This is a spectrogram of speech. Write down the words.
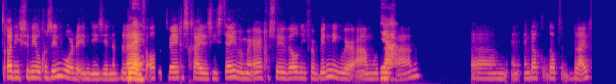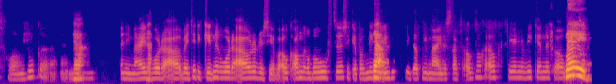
traditioneel gezin worden in die zin. Het blijven nee. altijd twee gescheiden systemen, maar ergens zul je wel die verbinding weer aan moeten ja. gaan. Um, en en dat, dat blijft gewoon zoeken. En, ja. En die meiden Ja. worden ouder, weet je, die kinderen worden ouder, dus die hebben ook andere behoeftes. Ik heb ook niet de illusie dat die meiden straks ook nog elke keer in de weekenden komen. Nee,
